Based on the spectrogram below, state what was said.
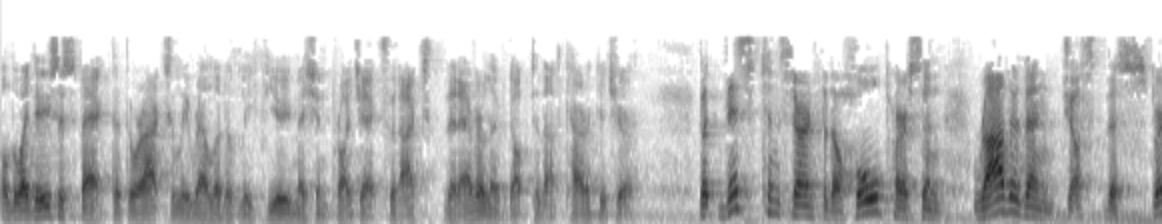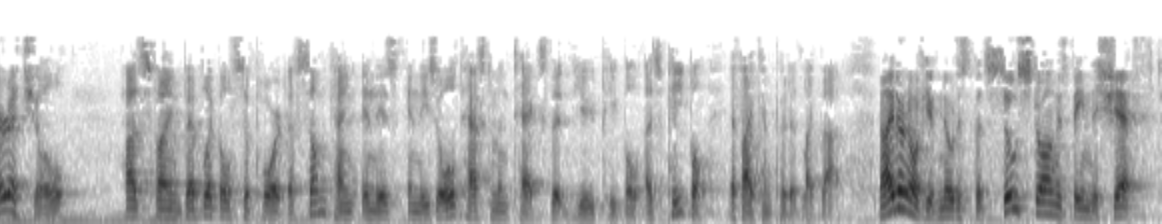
although I do suspect that there were actually relatively few mission projects that, act, that ever lived up to that caricature. But this concern for the whole person, rather than just the spiritual, has found biblical support of some kind in these, in these Old Testament texts that view people as people, if I can put it like that. Now, I don't know if you've noticed, but so strong has been the shift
